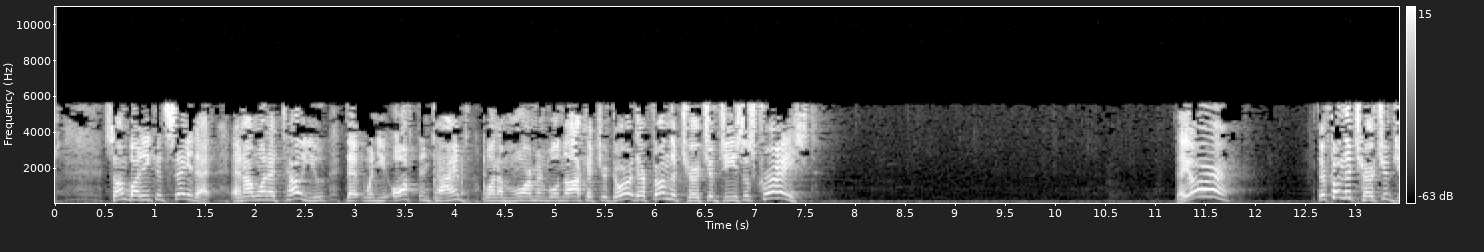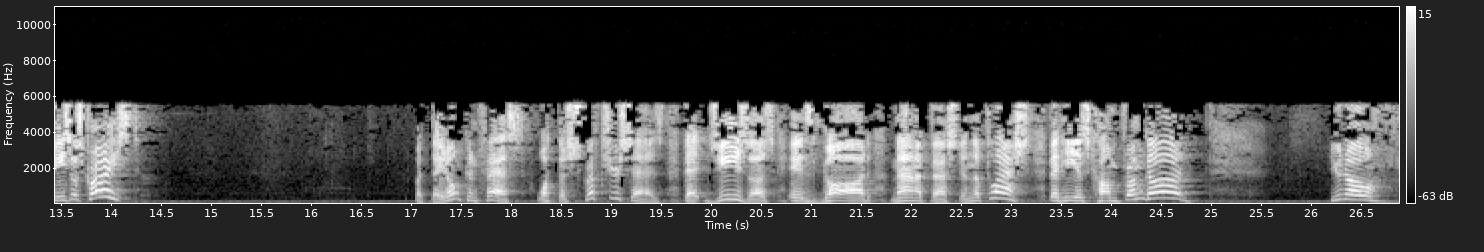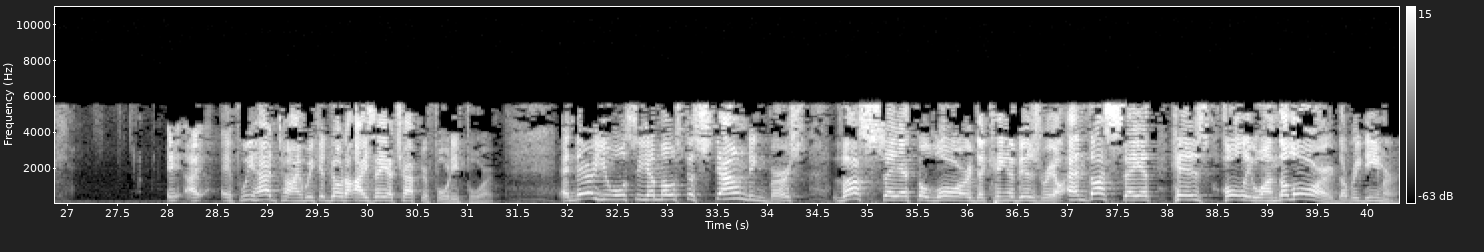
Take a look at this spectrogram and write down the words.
Somebody could say that. And I want to tell you that when you oftentimes, when a Mormon will knock at your door, they're from the Church of Jesus Christ. They are. They're from the Church of Jesus Christ. But they don't confess what the Scripture says that Jesus is God manifest in the flesh, that He has come from God. You know, if we had time, we could go to Isaiah chapter 44. And there you will see a most astounding verse. Thus saith the Lord, the King of Israel, and thus saith His Holy One, the Lord, the Redeemer.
